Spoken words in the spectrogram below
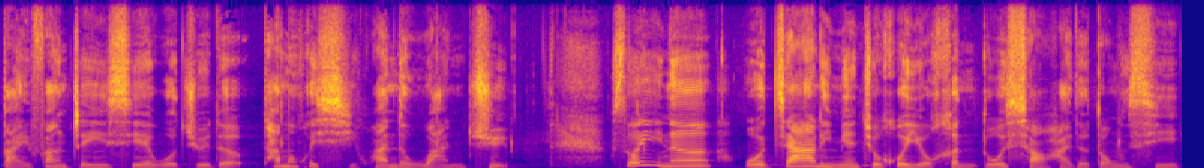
摆放这一些我觉得他们会喜欢的玩具。所以呢，我家里面就会有很多小孩的东西，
